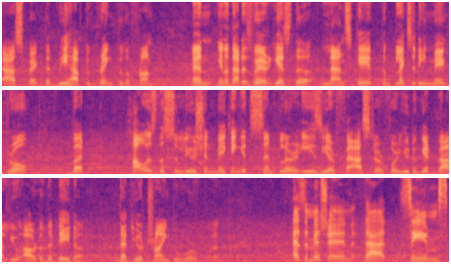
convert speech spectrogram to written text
aspect that we have to bring to the front. And you know, that is where, yes, the landscape complexity may grow, but how is the solution making it simpler, easier, faster for you to get value out of the data that you're trying to work with? As a mission, that seems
